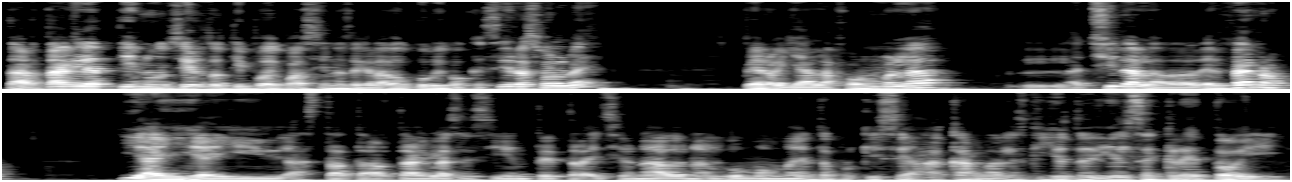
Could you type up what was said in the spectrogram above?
Tartaglia tiene un cierto tipo de ecuaciones de grado cúbico que sí resuelve, pero ya la fórmula, la chida la da del ferro. Y ahí, ahí hasta Tartaglia se siente traicionado en algún momento porque dice, ah, carnal, es que yo te di el secreto y,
